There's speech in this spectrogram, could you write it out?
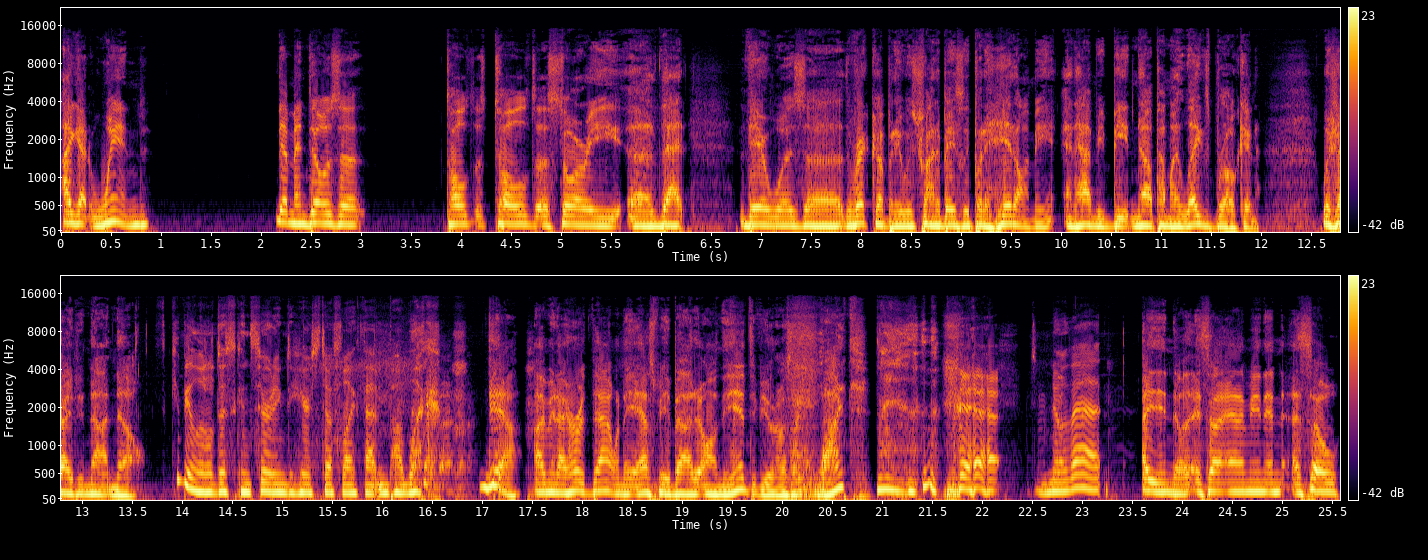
I got wind that Mendoza told told a story uh, that there was uh, the rec company was trying to basically put a hit on me and have me beaten up, have my legs broken, which I did not know. It can be a little disconcerting to hear stuff like that in public. Yeah, I mean, I heard that when they asked me about it on the interview, and I was like, "What?" Didn't know that. I didn't know. that. So, and I mean, and so,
